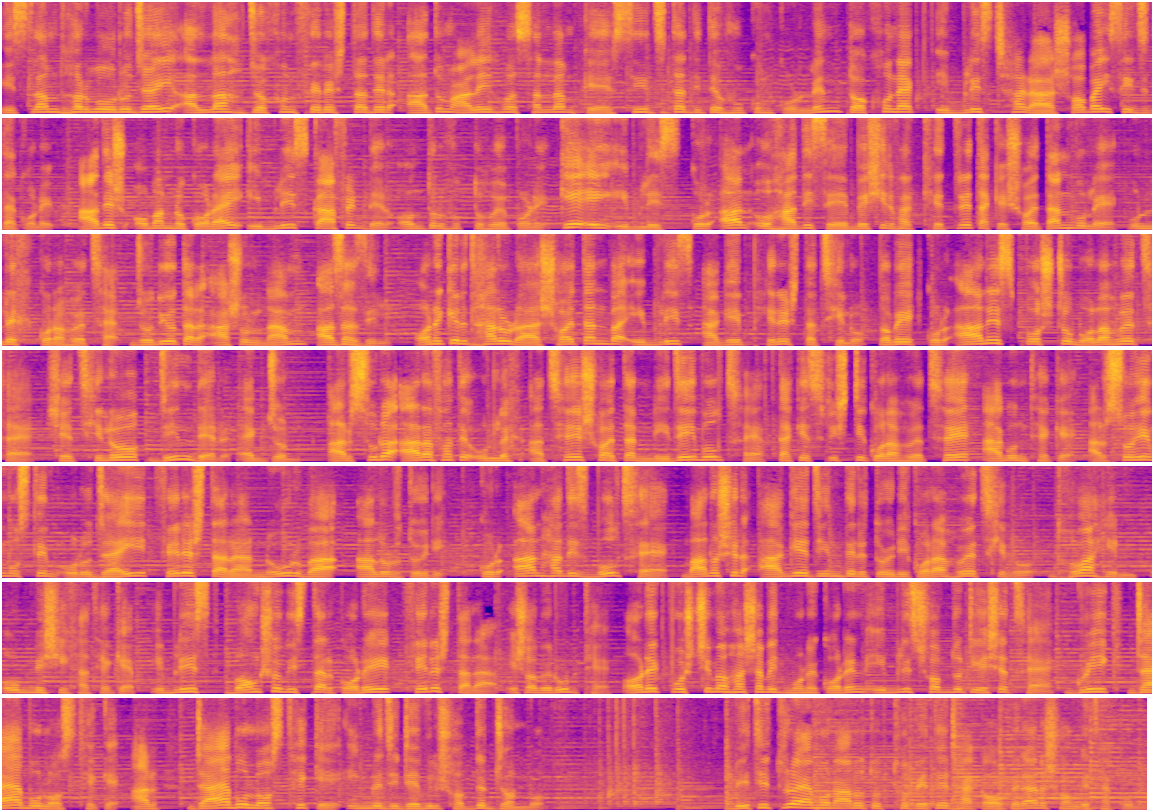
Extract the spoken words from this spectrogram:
ইসলাম ধর্ম অনুযায়ী আল্লাহ যখন ফেরেশতাদের আদম আলিহাসাল্লামকে সিজদা দিতে হুকুম করলেন, তখন এক ইবলিস ছাড়া সবাই সিজদা করে। আদেশ অমান্য করায় ইবলিস কাফেরদের অন্তর্ভুক্ত হয়ে পড়ে। কে এই ইবলিস? কোরআন ও হাদিসে বেশিরভাগ ক্ষেত্রে তাকে শয়তান বলে উল্লেখ করা হয়েছে, যদিও তার আসল নাম আজাজিল। অনেকের ধারণা শয়তান বা ইবলিস আগে ফেরেস্তা ছিল, তবে কোরআনে স্পষ্ট বলা হয়েছে সে ছিল জিনদের একজন। আর সুরা আরাফাতে উল্লেখ আছে, শয়তান নিজেই বলছে, তাকে সৃষ্টি করা হয়েছে আগুন থেকে। আর সহি মুসলিম অনুযায়ী ফেরেশতারা নূর বা আলোর তৈরি। কোরআন হাদিস বলছে, মানুষের আগে জিনদের তৈরি করা হয়েছিল ধোয়াহীন অগ্নিশিখা থেকে। ইবলিস বংশ বিস্তার করে ফেরেশতারা এসবের ঊর্ধ্বে। অনেক পশ্চিমা ভাষাবিদ মনে করেন, ইবলিস শব্দটি এসেছে গ্রিক ডায়াবোলস থেকে, আর ডায়াবোলস থেকে ইংরেজি ডেভিল শব্দের জন্ম। বিচিত্র এমন আরও তথ্য পেতে ঢাকা অপেরার সঙ্গে থাকুন।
